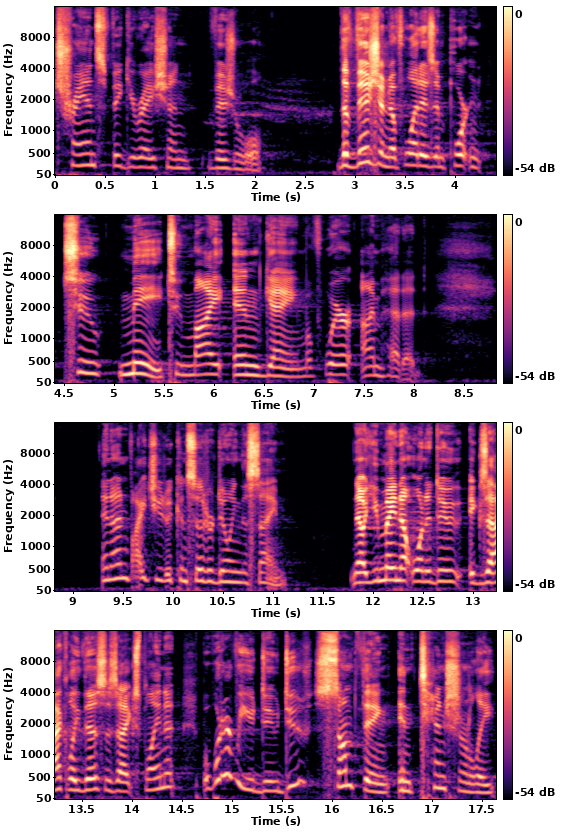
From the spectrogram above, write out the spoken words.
transfiguration visual. The vision of what is important to me, to my end game, of where I'm headed. And I invite you to consider doing the same. Now, you may not want to do exactly this as I explain it, but whatever you do, do something intentionally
